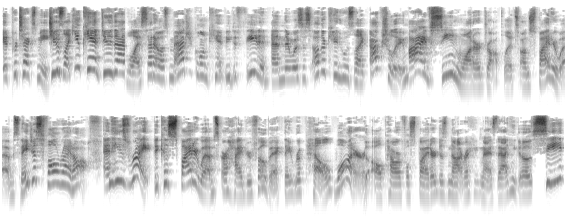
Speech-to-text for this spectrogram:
it protects me. She was like, you can't do that. Well, I said I was magical and can't be defeated. And there was this other kid who was like, actually, I've seen water droplets on spider webs. They just fall right off. And he's right, because spider webs are hydrophobic. They repel water. The all-powerful spider does not recognize that. He goes, see,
